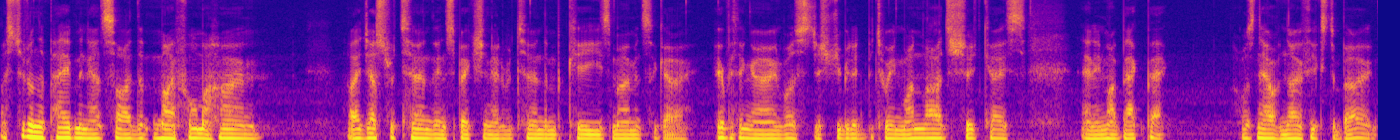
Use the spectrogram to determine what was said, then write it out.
I stood on the pavement outside the, my former home. I had just returned the inspection, had returned the keys moments ago. Everything I owned was distributed between one large suitcase and in my backpack. I was now of no fixed abode,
